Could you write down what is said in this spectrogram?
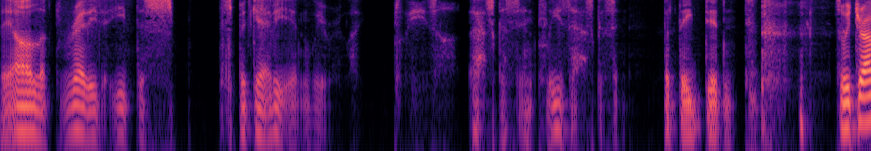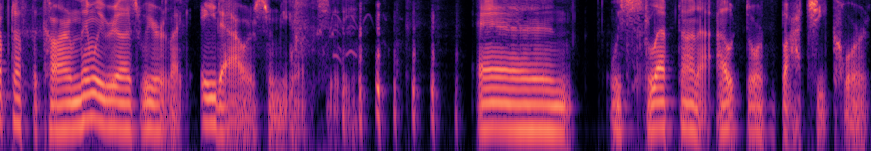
They all looked ready to eat this spaghetti, and we were like, please uh, ask us in, please ask us in. But they didn't. so we dropped off the car, and then we realized we were like eight hours from New York City. and we slept on an outdoor bocce court.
